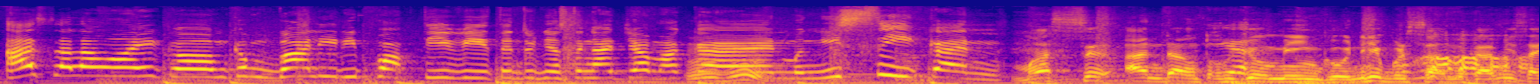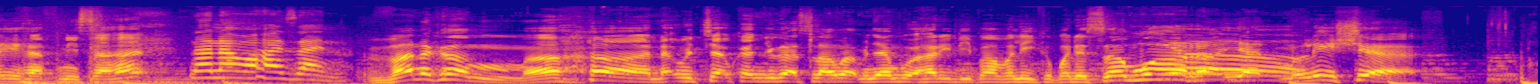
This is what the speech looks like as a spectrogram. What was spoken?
Assalamualaikum. Kembali di Pop TV. Tentunya setengah jam akan mengisikan Masa anda untuk Ya. hujung minggu ni bersama kami saya Hafni Sahat. Nana Mahazan. Vanakkam. Aha, nak ucapkan juga selamat menyambut Hari Deepavali kepada semua Ya. rakyat Malaysia.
